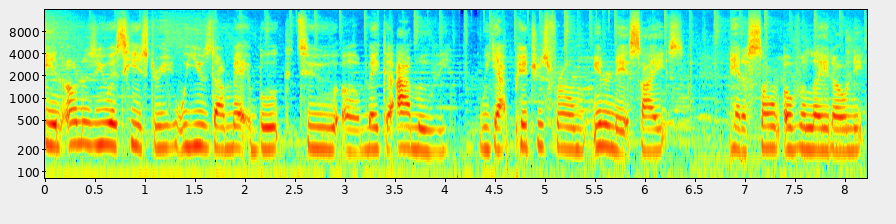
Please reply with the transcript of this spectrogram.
In Honors U.S. History, we used our MacBook to uh, make an iMovie. We got pictures from internet sites, had a song overlaid on it,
